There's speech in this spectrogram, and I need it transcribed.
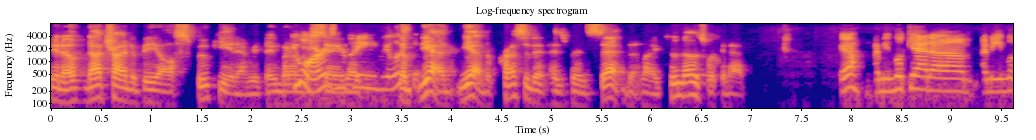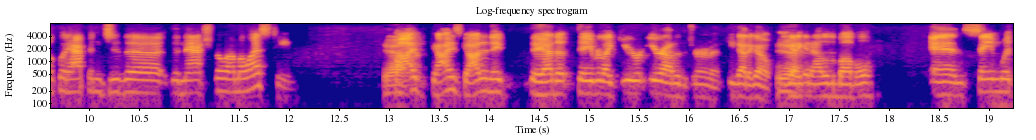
You know, not trying to be all spooky and everything, but You I'm aren't. saying, You're like, being the, yeah, yeah, the precedent has been set that like who knows what could happen. Yeah. I mean, look at um. I mean, look what happened to the the Nashville MLS team. Yeah, Five guys got it. And they they had a, They were like, "You're you're out of the tournament. You got to go. You got to get out of the bubble." And same with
